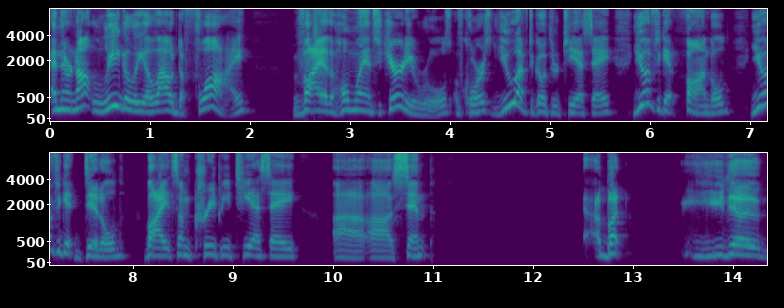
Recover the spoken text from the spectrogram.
and they're not legally allowed to fly via the Homeland Security rules. Of course, you have to go through TSA. You have to get fondled. You have to get diddled by some creepy TSA uh, uh, simp. Uh, but you, the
